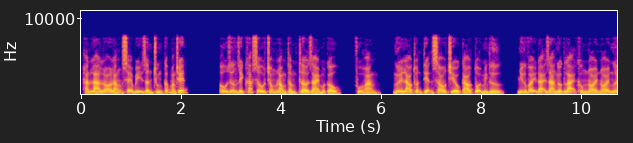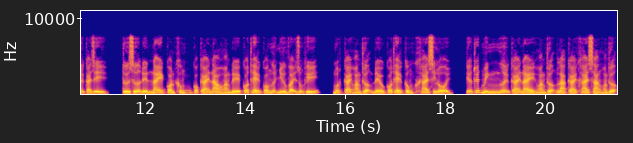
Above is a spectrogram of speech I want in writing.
hắn là lo lắng sẽ bị dân chúng cấp mắng chết. Âu Dương Dịch khắc sâu trong lòng thầm thở dài một câu, Phu Hoàng, ngươi lão thuận tiện sau chiếu cáo tội mình thư, như vậy đại gia ngược lại không nói nói ngươi cái gì, từ xưa đến nay còn không có cái nào hoàng đế có thể có ngươi như vậy dũng khí, một cái hoàng thượng đều có thể công khai xin lỗi, kia thuyết minh ngươi cái này hoàng thượng là cái khai sáng hoàng thượng.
